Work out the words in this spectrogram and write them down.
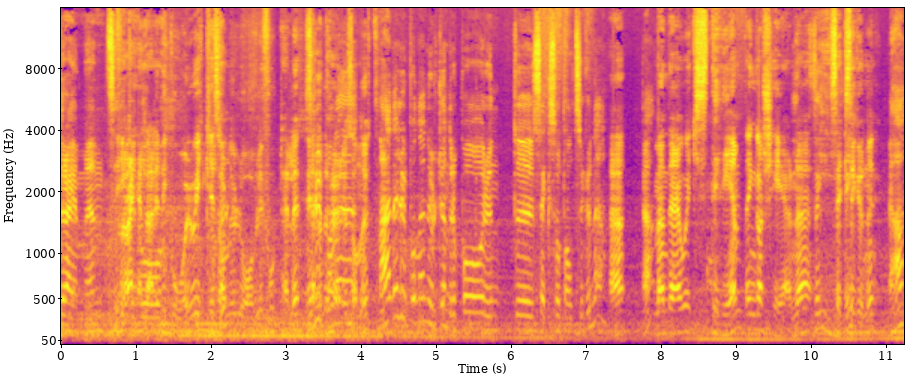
dreiement, For å være helt ærlig, de går jo ikke sånn ulovlig fort heller, selv om det høres sånn ut. Nei, jeg lurer på om det er 0 til 100 på rundt eh, 6,5 sekunder. Ja. Ja. Ja. Men det er jo ekstremt engasjerende Veldig. 6 sekunder. Ja.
